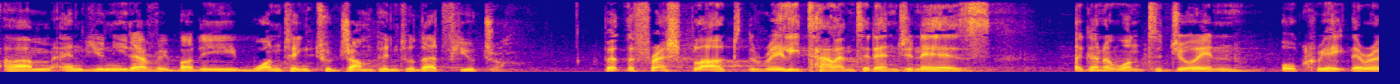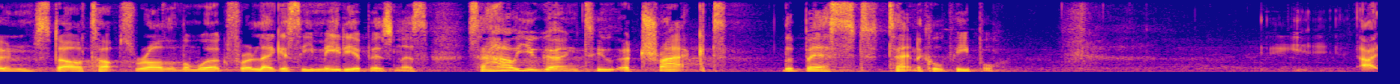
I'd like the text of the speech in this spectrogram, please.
um, and you need everybody wanting to jump into that future. But the fresh blood, the really talented engineers, are going to want to join or create their own startups rather than work for a legacy media business. So, how are you going to attract the best technical people? I,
